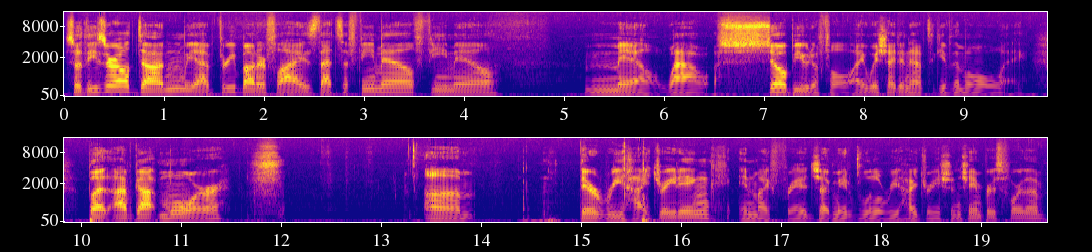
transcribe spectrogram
So these are all done. We have three butterflies. That's a female, female, male. Wow, so beautiful. I wish I didn't have to give them all away. But I've got more. Um, they're rehydrating in my fridge. I've made little rehydration chambers for them.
